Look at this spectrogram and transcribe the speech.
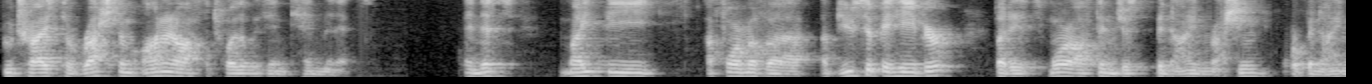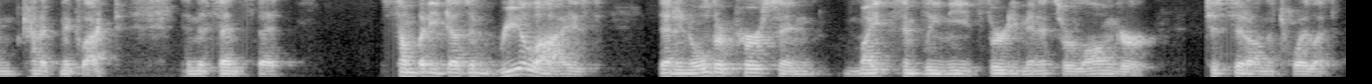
who tries to rush them on and off the toilet within 10 minutes. And this might be a form of a abusive behavior, but it's more often just benign rushing or benign kind of neglect in the sense that somebody doesn't realize that an older person might simply need 30 minutes or longer to sit on the toilet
